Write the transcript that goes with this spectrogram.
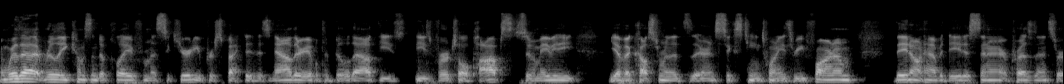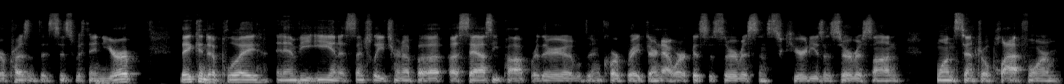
And where that really comes into play from a security perspective is now they're able to build out these, these virtual POPs. So maybe you have a customer that's there in 1623 Farnam. They don't have a data center presence or a presence that sits within Europe. They can deploy an MVE and essentially turn up a, a SASE POP where they're able to incorporate their network as a service and security as a service on one central platform.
